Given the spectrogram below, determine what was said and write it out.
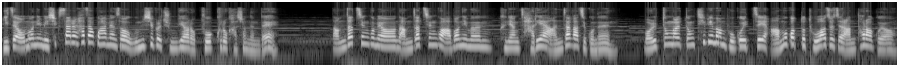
이제 어머님이 식사를 하자고 하면서 음식을 준비하러 부엌으로 가셨는데 남자친구면 남자친구 아버님은 그냥 자리에 앉아가지고는 멀뚱멀뚱 TV만 보고 있지 아무것도 도와주질 않더라고요.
